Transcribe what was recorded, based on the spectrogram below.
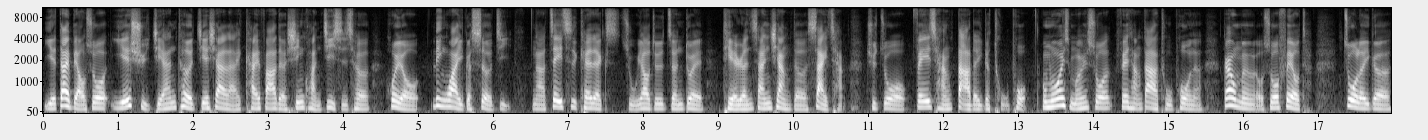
也代表说，也许捷安特接下来开发的新款计时车会有另外一个设计。那这一次 c a d e x 主要就是针对铁人三项的赛场去做非常大的一个突破。我们为什么会说非常大的突破呢？刚刚我们有说 Fiat 做了一个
